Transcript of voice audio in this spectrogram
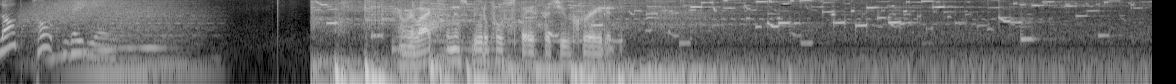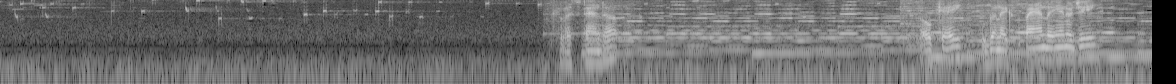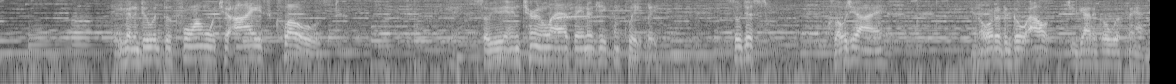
Blog Talk Radio. And relax in this beautiful space that you've created. let's stand up. Okay, we're going to expand the energy. You're going to do it the form with your eyes closed. So you internalize the energy completely. So just close your eyes. In order to go out, you got to go within.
